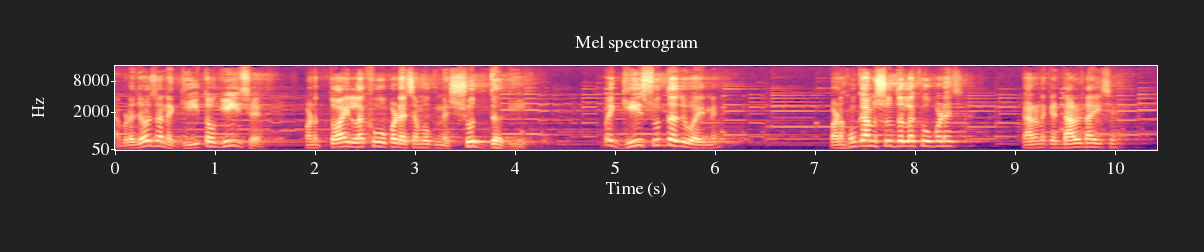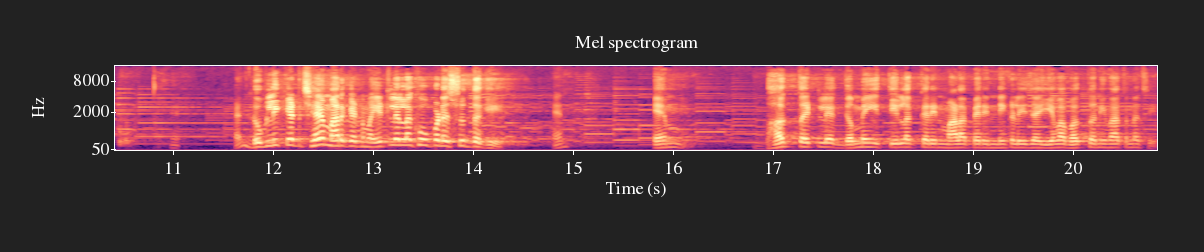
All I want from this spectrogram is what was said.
આપણે જોવું છે ને, ઘી તો ઘી છે, પણ તોય લખવું પડે છે અમુકને શુદ્ધ ઘી. ભાઈ, ઘી શુદ્ધ જ હોય ને. પણ હું કામ શુદ્ધ લખવું પડે છે? કારણ કે ડાલડાઈ છે. ડુપ્લિકેટ છે માર્કેટમાં, એટલે લખવું પડે શુદ્ધ ઘી. એમ ભક્ત એટલે ગમે એ તિલક કરીને માળા પહેરીને નીકળી જાય એવા ભક્તોની વાત નથી.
